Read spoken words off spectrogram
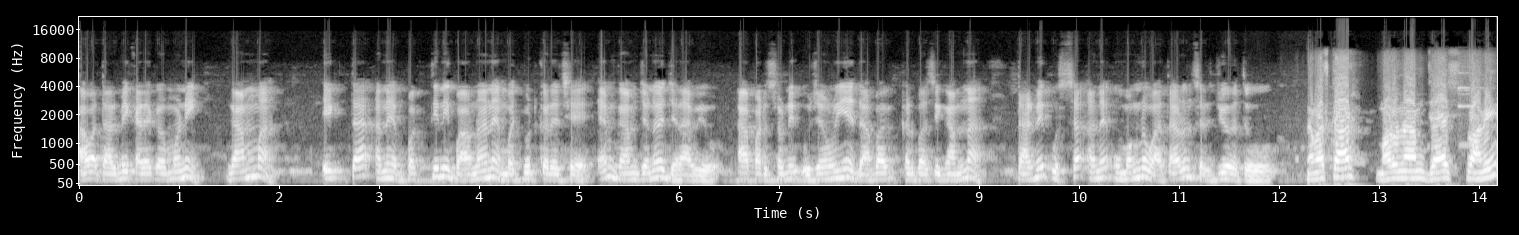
આવા ધાર્મિક કાર્યક્રમોની ગામમાં એકતા અને ભક્તિની ભાવનાને મજબૂત કરે છે એમ ગામજનોએ જણાવ્યું. આ પાર્સવની ઉજવણીએ દાંભા ખરબાસી ગામના ધાર્મિક ઉત્સાહ અને ઉમંગનું વાતાવરણ સર્જ્યું હતું. નમસ્કાર, મારું નામ જયેશ સ્વામી.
